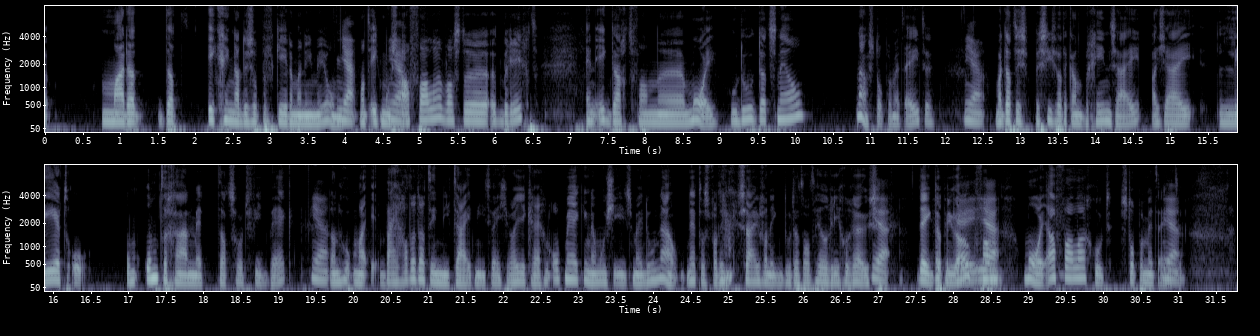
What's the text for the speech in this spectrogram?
maar dat, dat, ik ging daar dus op een verkeerde manier mee om. Ja. Want ik moest Ja. afvallen, was de, het bericht. En ik dacht van, mooi, hoe doe ik dat snel? Nou, stoppen met eten. ja, Maar dat is precies wat ik aan het begin zei. Als jij leert om om te gaan met dat soort feedback, ja. dan maar wij hadden dat in die tijd niet, weet je wel. Je kreeg een opmerking, daar moest je iets mee doen. Nou, net als wat ik zei, van ik doe dat altijd heel rigoureus. ja. Deed ik dat nu ook, van ja. mooi afvallen, goed, stoppen met eten.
